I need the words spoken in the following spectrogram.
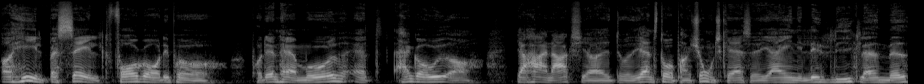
Og helt basalt foregår det på, på den her måde, at han går ud og, jeg har en aktie, og du ved, jeg er en stor pensionskasse, jeg er egentlig lidt ligeglad med,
